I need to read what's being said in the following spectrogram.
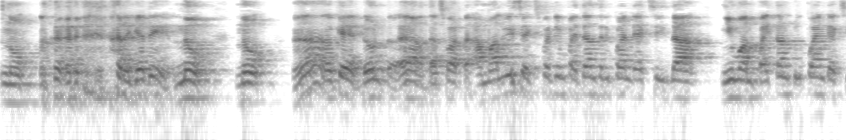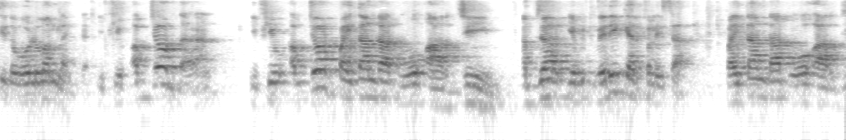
no. Are you getting? No, no. Ah, okay, don't. Yeah, that's what I'm always expecting. Python 3.x is the new one. Python 2.x is the old one. Like that. If you observe that, if you observe python.org, observe a bit very carefully, sir. Python.org.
